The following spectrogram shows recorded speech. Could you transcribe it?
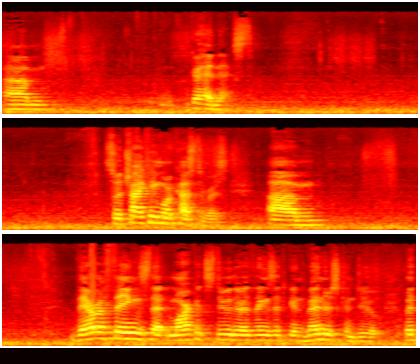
Um, go ahead next. So attracting more customers. Um, there are things that markets do, there are things that vendors can do. But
